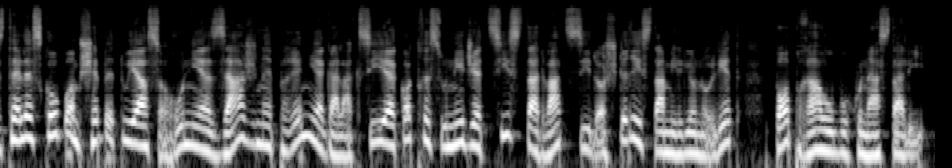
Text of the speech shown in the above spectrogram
Z teleskopom přepetuja so runie zážne prenie galaxie, kotre sú niedzie 320 do 400 milionów lat po prahubuchu nastali.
